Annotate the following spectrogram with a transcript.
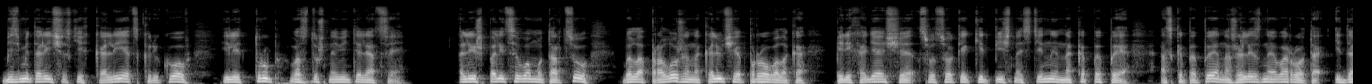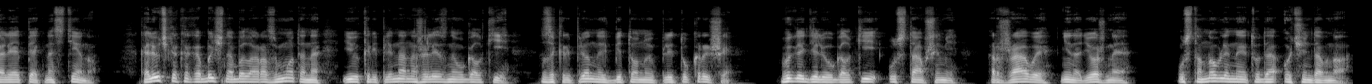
без металлических колец, крюков или труб воздушной вентиляции. Лишь по лицевому торцу была проложена колючая проволока, переходящая с высокой кирпичной стены на КПП, а с КПП на железные ворота и далее опять на стену. Колючка, как обычно, была размотана и укреплена на железные уголки, закрепленные в бетонную плиту крыши. Выглядели уголки уставшими, ржавые, ненадежные, установленные туда очень давно.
